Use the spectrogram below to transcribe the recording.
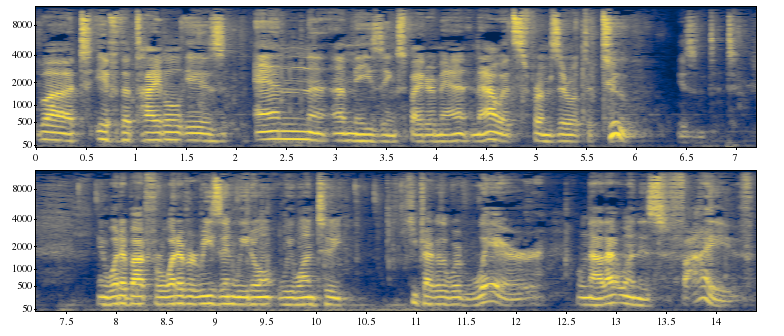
But if the title is An Amazing Spider-Man, now it's from 0 to 2, isn't it? And what about for whatever reason we don't we want to keep track of the word where? Well, now that one is 5.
